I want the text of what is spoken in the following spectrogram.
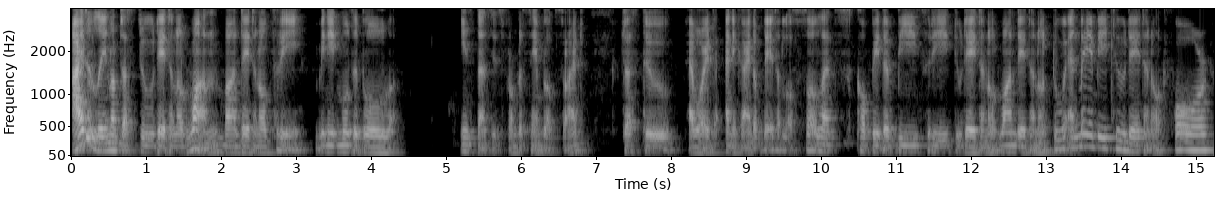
Ideally, not just to data node 1, but data node 3. We need multiple instances from the same blocks, right? Just to avoid any kind of data loss. So let's copy the B3 to data node 1, data node 2, and maybe to data node 4.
